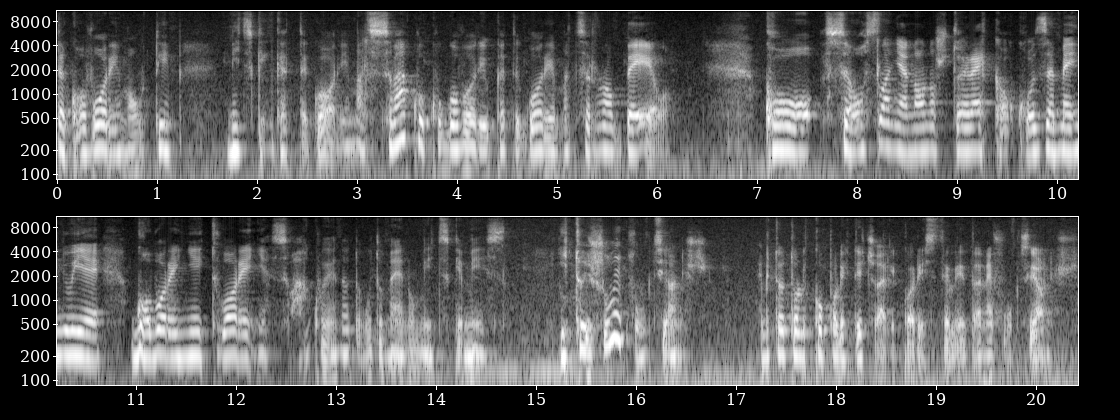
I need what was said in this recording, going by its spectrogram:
da govorimo u tim mitskim kategorijama, ali svako ko govori u kategorijama crno-belo, ko se oslanja na ono što je rekao, ko zamenjuje govorenje i tvorenje, svako je na u domenu mitske misli. I to još uvek funkcioniše. Ne bi to toliko političari koristili da ne funkcioniše.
